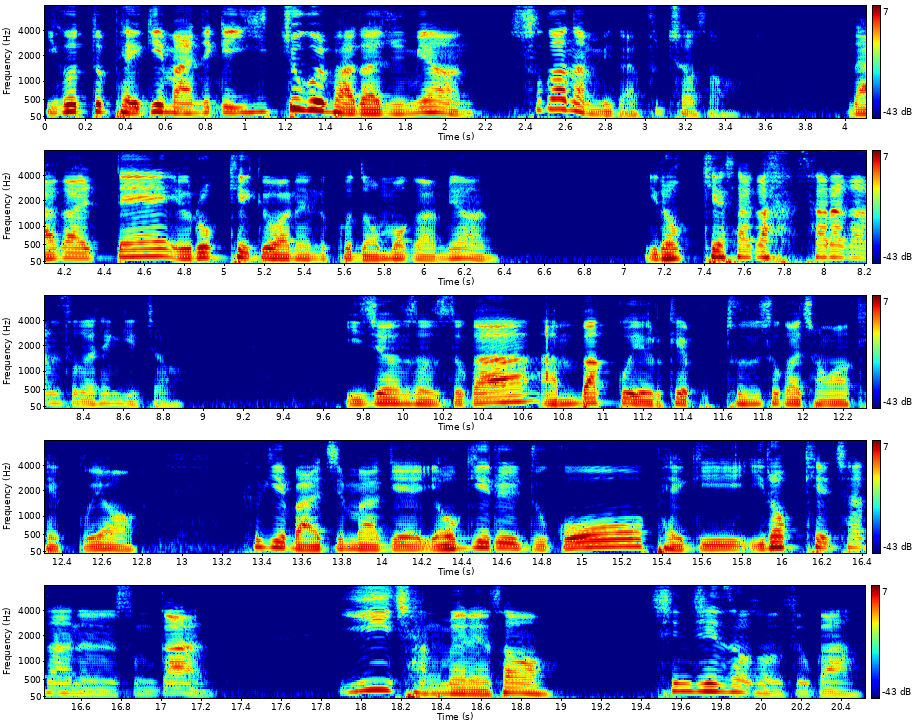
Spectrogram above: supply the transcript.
이것도 백이 만약에 이쪽을 받아주면 수가 납니다 붙여서. 나갈 때 이렇게 교환해 놓고 넘어가면 이렇게 사가, 살아가는 수가 생기죠. 이지현 선수가 안 받고 이렇게 둔 수가 정확했고요 흙이 마지막에 여기를 두고 백이 이렇게 차단하는 순간 이 장면에서 신진서 선수가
